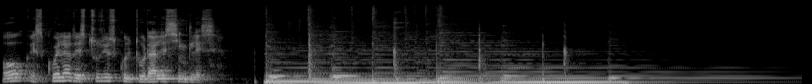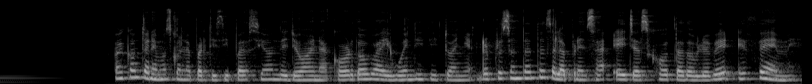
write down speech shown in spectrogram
o Escuela de Estudios Culturales Inglesa. Contaremos con la participación de Joana Córdoba y Wendy Tituaña, representantes de la prensa Ellas JWFM.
